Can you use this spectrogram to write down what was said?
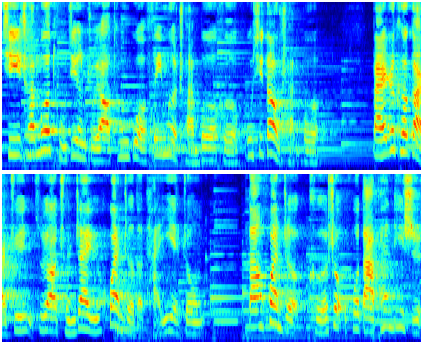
其传播途径主要通过飞沫传播和呼吸道传播。百日咳杆菌主要存在于患者的痰液中。当患者咳嗽或打喷嚏时，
